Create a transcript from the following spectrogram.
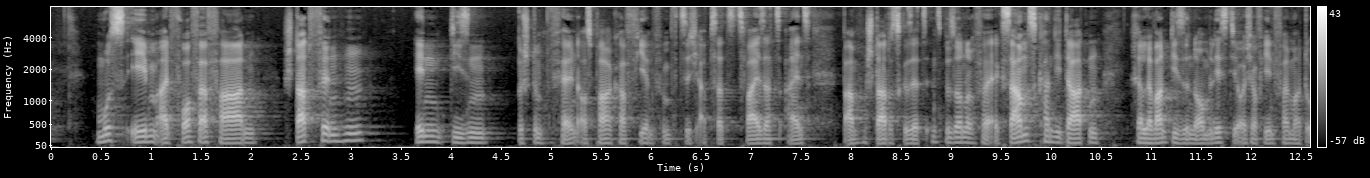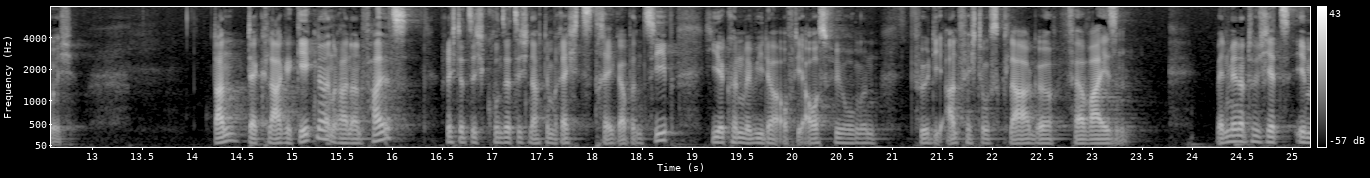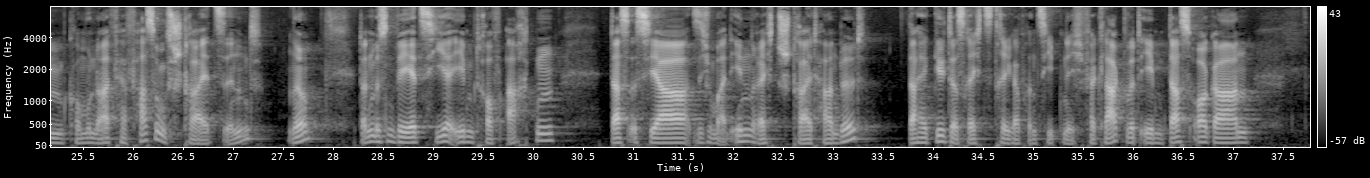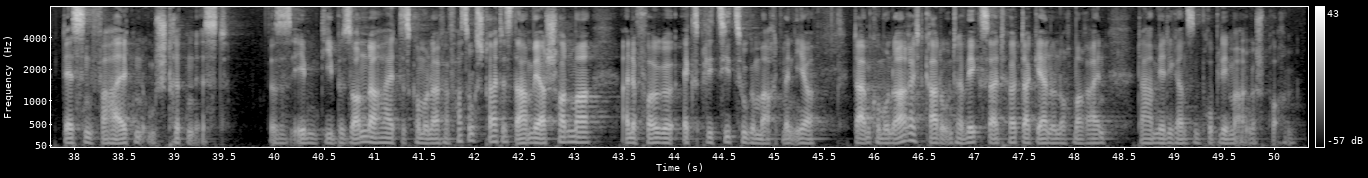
muss eben ein Vorverfahren stattfinden in diesen bestimmten Fällen aus 54 Absatz 2 Satz 1 Beamtenstatusgesetz, insbesondere für Examenskandidaten relevant. Diese Norm lest ihr euch auf jeden Fall mal durch. Dann der Klagegegner in Rheinland-Pfalz richtet sich grundsätzlich nach dem Rechtsträgerprinzip. Hier können wir wieder auf die Ausführungen für die Anfechtungsklage verweisen. Wenn wir natürlich jetzt im Kommunalverfassungsstreit sind, ne, dann müssen wir jetzt hier eben darauf achten, dass es ja sich um einen Innenrechtsstreit handelt. Daher gilt das Rechtsträgerprinzip nicht. Verklagt wird eben das Organ, dessen Verhalten umstritten ist. Das ist eben die Besonderheit des Kommunalverfassungsstreites. Da haben wir ja schon mal eine Folge explizit zugemacht. Wenn ihr da im Kommunalrecht gerade unterwegs seid, hört da gerne nochmal rein. Da haben wir die ganzen Probleme angesprochen.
